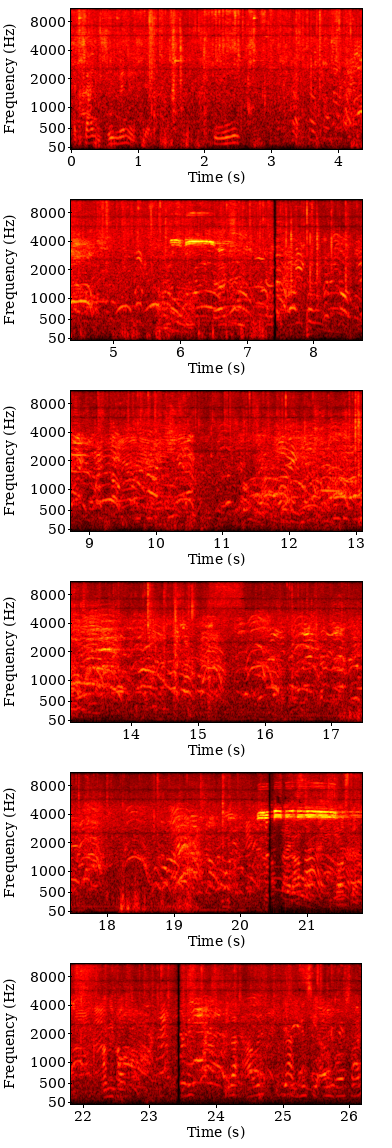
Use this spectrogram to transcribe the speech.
I'm trying to zoom in and shit. Mhm. Is that Allen? Yeah, you can see Allen go outside.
